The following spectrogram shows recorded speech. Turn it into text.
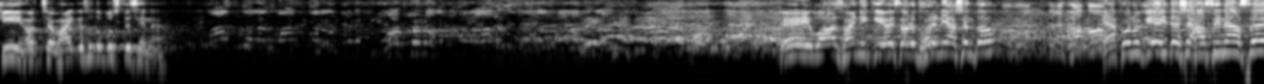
কি হচ্ছে? ভাই, কিছু তো বুঝতেছি না। এই, ওয়াজ হয়নি কি? হয়েছে ওরা ধরে নিয়ে আসেন তো। এখনও কি এই দেশে হাসিনা আছে?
